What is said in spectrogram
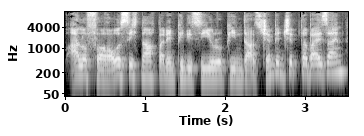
aller Voraussicht nach bei dem PDC European Darts Championship dabei sein.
